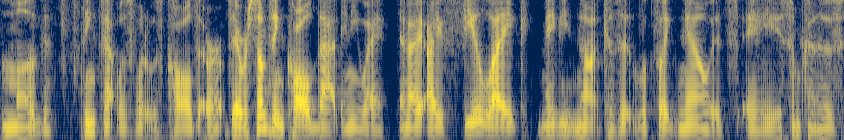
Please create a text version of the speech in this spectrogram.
Mug. I think that was what it was called, or there was something called that anyway. And I, I feel like maybe not, because it looks like now it's a some kind of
